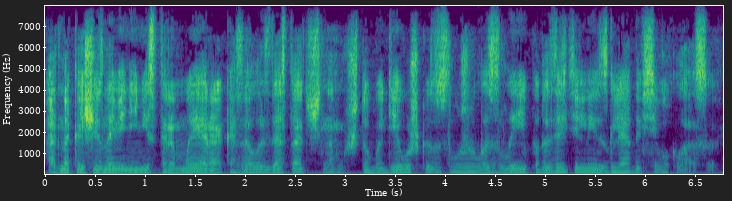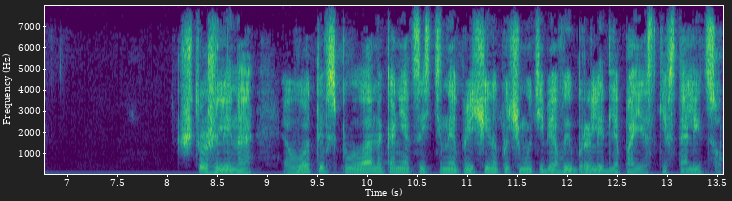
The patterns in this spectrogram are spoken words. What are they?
однако исчезновение мистера Мэйера оказалось достаточным, чтобы девушка заслужила злые подозрительные взгляды всего класса. Что ж, Лина, вот и всплыла наконец истинная причина, почему тебя выбрали для поездки в столицу.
